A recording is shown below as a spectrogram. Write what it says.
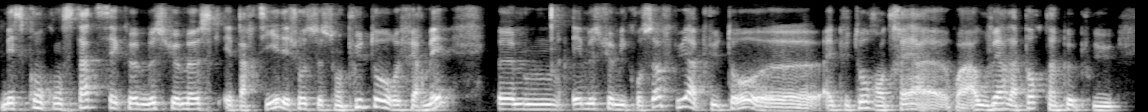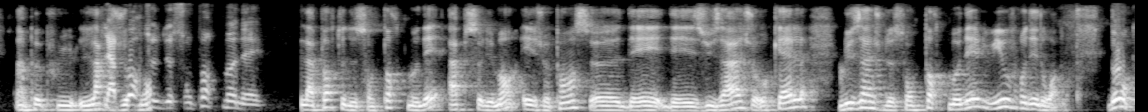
Mais ce qu'on constate, c'est que Monsieur Musk est parti, les choses se sont plutôt refermées. Euh, et Monsieur Microsoft, lui, a plutôt, euh, est plutôt rentré, à, quoi, a ouvert la porte un peu plus, un peu plus largement. La porte de son porte-monnaie la porte de son porte-monnaie, absolument, et je pense euh, des, des, usages auxquels l'usage de son porte-monnaie lui ouvre des droits. Donc,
